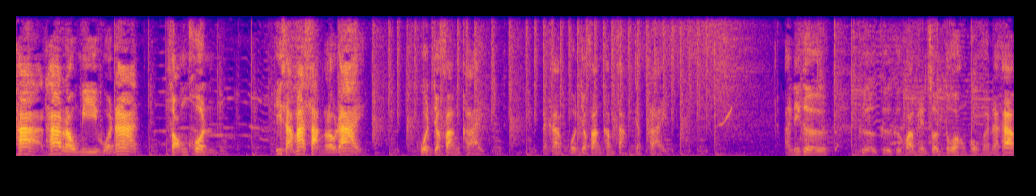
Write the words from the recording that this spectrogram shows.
ถ้าถ้าเรามีหัวหน้าสองคนที่สามารถสั่งเราได้ ควรจะฟังใครนะครับ ควรจะฟังคำสั่งจากใคร อันนี้คือคือคือคือความเห็นส่วนตัวของผมนะครับ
